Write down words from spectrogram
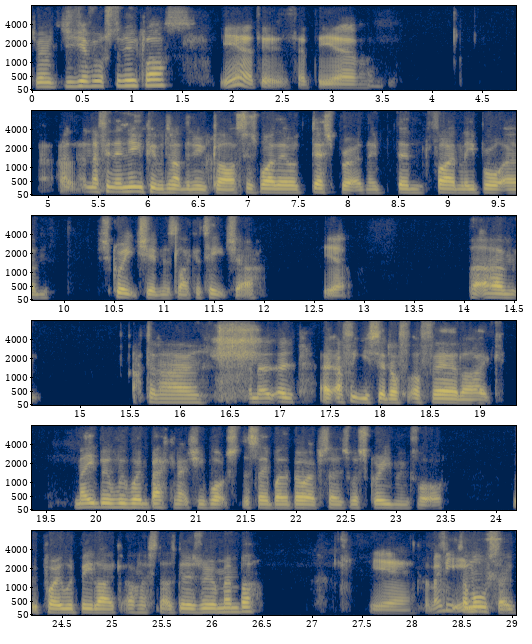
Do you remember, did you ever watch the new class? yeah, it is. At the um, And and I think the new people didn't like the new class, is why they were desperate, and they then finally brought um, Screech in as like a teacher. yeah, But um, I don't know. And I, I, I think you said off off air like maybe we went back and actually watched the Saved by the Bell episodes we're screaming for, we probably would be like, oh, it's not as good as we remember. yeah, but maybe So I'm also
